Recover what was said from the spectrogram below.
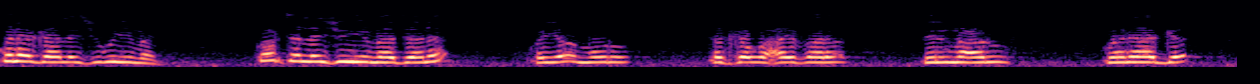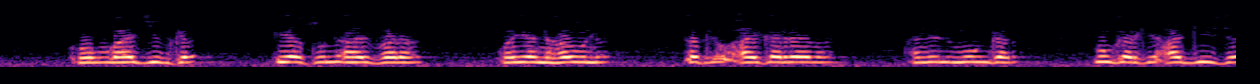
wanaaggaa la ysugu yimaad. Goorta laysu yimaadana waya'muru dadka waxay faraan bilmacruuf wanaagga oo waajibka iyo sunnahay faraan wayanhawna dadka waxay ka reebaan can ilmunkar munkarkii xaggiisa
